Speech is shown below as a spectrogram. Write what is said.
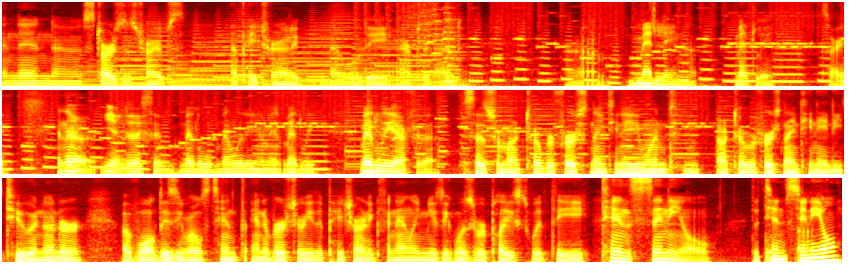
And then uh, Stars and Stripes, a patriotic melody after that. Um, medley. medley. Sorry. And that, yeah, did I say medal, melody? I meant medley. Medley after that. It says from October 1st, 1981 to October 1st, 1982, in honor of Walt Disney World's 10th anniversary, the patriotic finale music was replaced with the Tencennial. The. Tencennial.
